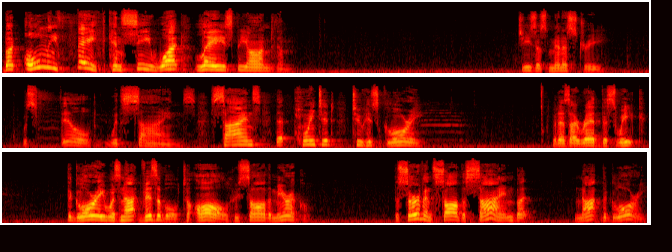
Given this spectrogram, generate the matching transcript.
but only faith can see what lays beyond them. Jesus' ministry was filled with signs, signs that pointed to his glory. But as I read this week, the glory was not visible to all who saw the miracle. The servants saw the sign, but not the glory.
